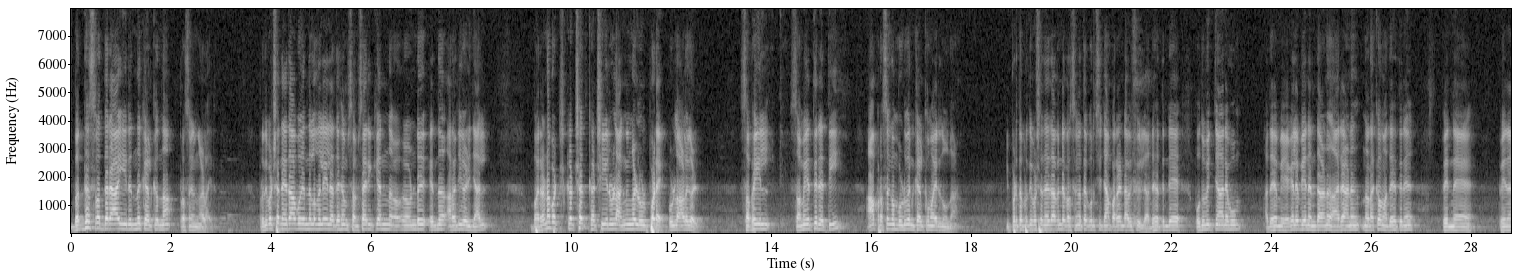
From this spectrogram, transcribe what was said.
ബദ്ധശ്രദ്ധരായി ഇരുന്ന് കേൾക്കുന്ന പ്രസംഗങ്ങളായിരുന്നു. പ്രതിപക്ഷ നേതാവ് എന്നുള്ള നിലയിൽ അദ്ദേഹം സംസാരിക്കാൻ ഉണ്ട് എന്ന് അറിഞ്ഞു കഴിഞ്ഞാൽ ഭരണപക്ഷ കക്ഷ- കക്ഷിയിലുള്ള അംഗങ്ങൾ ഉൾപ്പെടെ ഉള്ള ആളുകൾ സഭയിൽ സമയത്തിനെത്തി ആ പ്രസംഗം മുഴുവൻ കേൾക്കുമായിരുന്നു എന്നാണ്. ഇപ്പോഴത്തെ പ്രതിപക്ഷ നേതാവിന്റെ പ്രസംഗത്തെക്കുറിച്ച് ഞാൻ പറയേണ്ട ആവശ്യമില്ല. അദ്ദേഹത്തിന്റെ പൊതുവിജ്ഞാനവും അദ്ദേഹം ഏകലവ്യൻ എന്താണ് ആരാണ് നടക്കം അദ്ദേഹത്തിന് പിന്നെ പിന്നെ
